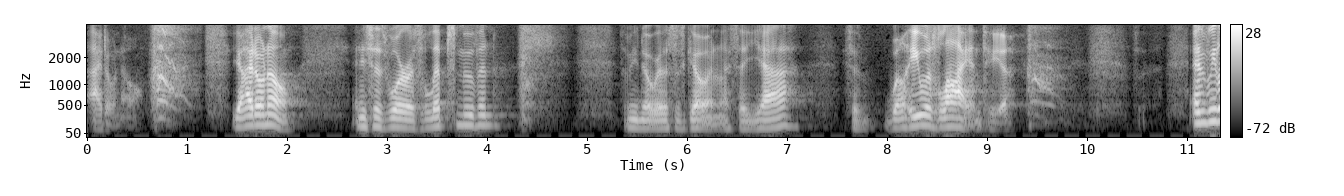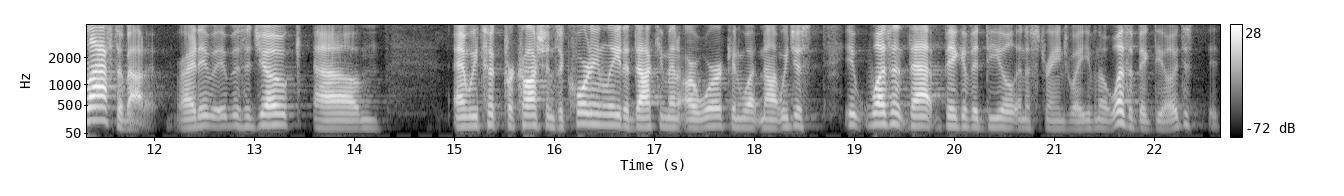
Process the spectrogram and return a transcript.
I, I don't know. yeah, I don't know. And he says, Were his lips moving? Some of you know where this is going. And I say, Yeah. He said, Well, he was lying to you. and we laughed about it, right? It, it was a joke. Um, and we took precautions accordingly to document our work and whatnot. We just it wasn't that big of a deal in a strange way, even though it was a big deal. It just, it,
